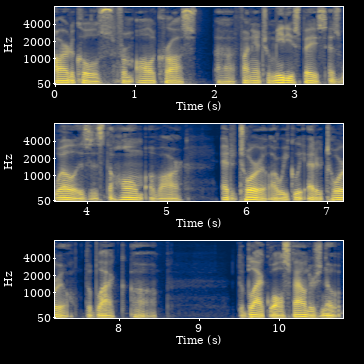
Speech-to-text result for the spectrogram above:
articles from all across uh, financial media space, as well as it's the home of our editorial, our weekly editorial, the Black uh, the Black Walls Founders Note,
